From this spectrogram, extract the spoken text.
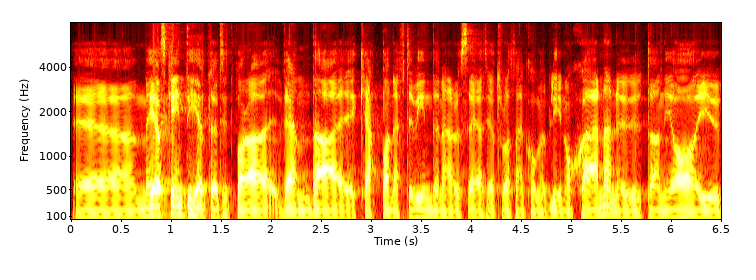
Eh, men jag ska inte helt plötsligt bara vända kappan efter vinden här och säga att jag tror att han kommer bli någon stjärna nu, utan jag har ju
